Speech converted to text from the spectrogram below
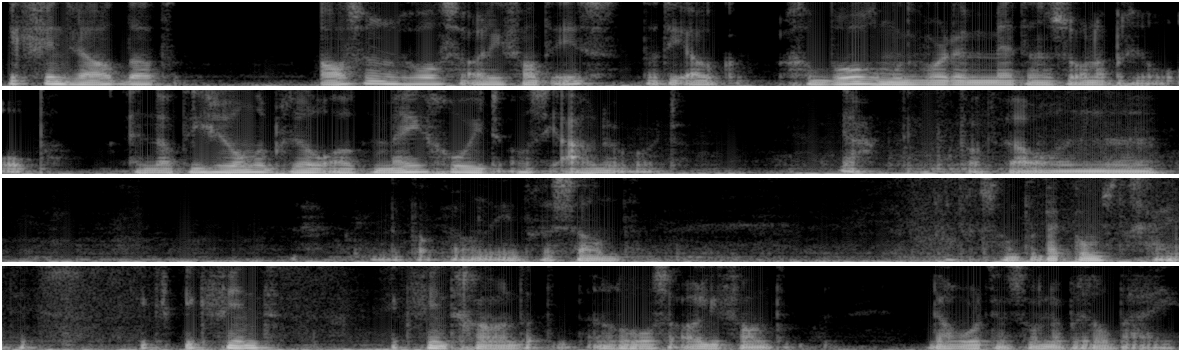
Ik vind wel dat als er een roze olifant is, dat hij ook geboren moet worden met een zonnebril op. En dat die zonnebril ook meegroeit als hij ouder wordt. Ja, ik denk dat dat wel een. Ik dat dat wel een interessant, interessante bijkomstigheid is. Ik, ik, vind, ik vind gewoon dat een roze olifant, daar hoort een zonnebril bij.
